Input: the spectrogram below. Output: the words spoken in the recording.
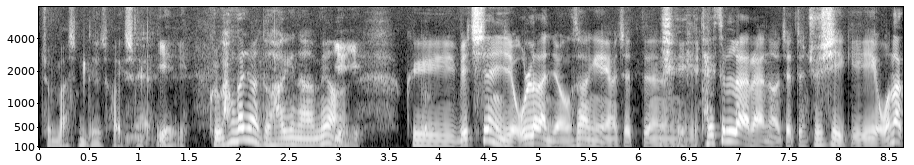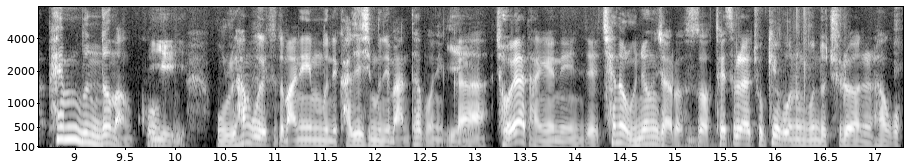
좀 말씀드리도록 하겠습니다. 네. 예, 예. 그리고 한 가지만 더 확인하면 예, 예. 그 며칠 전에 이제 올라간 영상에 어쨌든 예. 테슬라라는 어쨌든 주식이 워낙 팬분도 많고 예, 예. 우리 한국에서도 많은 분들이 가지신 분들이 많다 보니까 저야 당연히 이제 채널 운영자로서 테슬라를 좋게 보는 분도 출연을 하고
